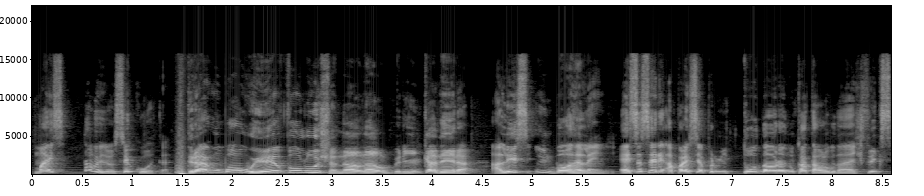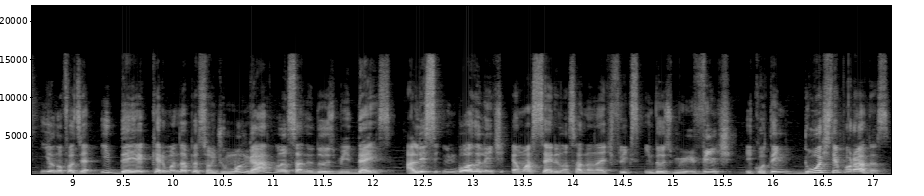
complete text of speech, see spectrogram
Mas talvez você curta. Dragon Ball Evolution, não, não, brincadeira. Alice in Borderland. Essa série aparecia por mim toda hora no catálogo da Netflix e eu não fazia ideia que era uma adaptação de um mangá lançado em 2010. Alice in Borderland é uma série lançada na Netflix em 2020 e contém duas temporadas.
